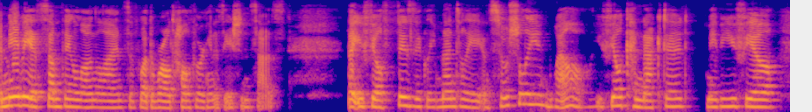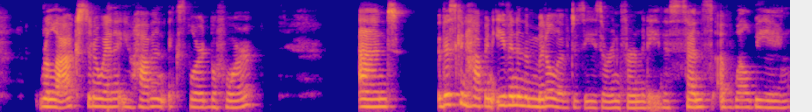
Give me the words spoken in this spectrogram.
And maybe it's something along the lines of what the World Health Organization says that you feel physically, mentally, and socially well. You feel connected. Maybe you feel relaxed in a way that you haven't explored before. And this can happen even in the middle of disease or infirmity, this sense of well being.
